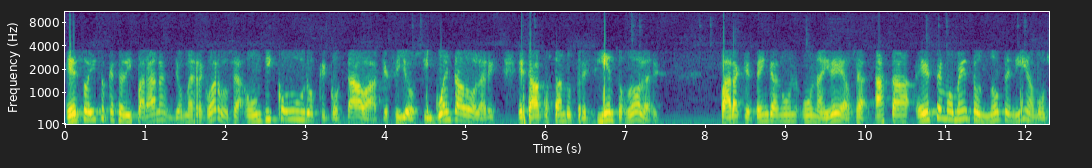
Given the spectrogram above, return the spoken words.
eso hizo que se dispararan, yo me recuerdo, o sea, un disco duro que costaba, qué sé yo, 50 dólares, estaba costando 300 dólares, para que tengan un- una idea. O sea, hasta ese momento no teníamos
